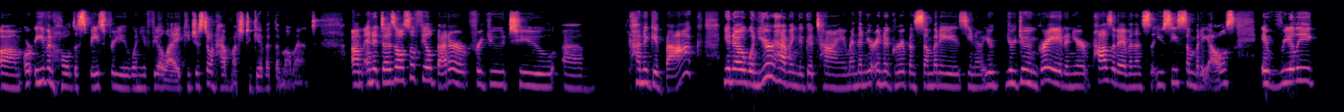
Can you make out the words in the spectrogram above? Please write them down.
um, or even hold a space for you when you feel like you just don't have much to give at the moment. Um, and it does also feel better for you to um, kind of give back you know when you're having a good time and then you're in a group and somebody's you know you're you're doing great and you're positive and then you see somebody else it really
